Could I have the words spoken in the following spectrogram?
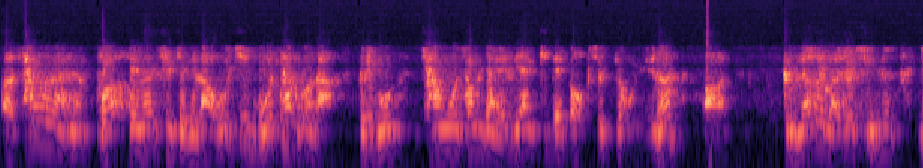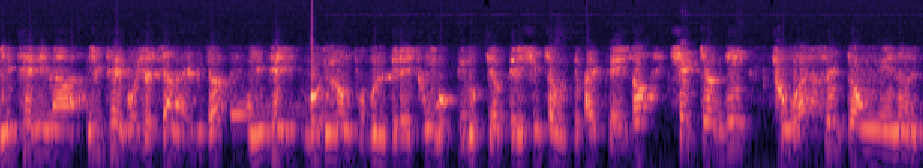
어, 상응하는 부합되는 실적이 나오지 못하거나 그리고 향후 성장에 대한 기대가 없을 경우에는 어, 급락을 맞을 수 있는 인텔이나 인텔 보셨잖아요, 그죠? 인텔 뭐 이런 부분들의 종목 미국 기업들이 실적을 발표해서 실적이 좋았을 경우에는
